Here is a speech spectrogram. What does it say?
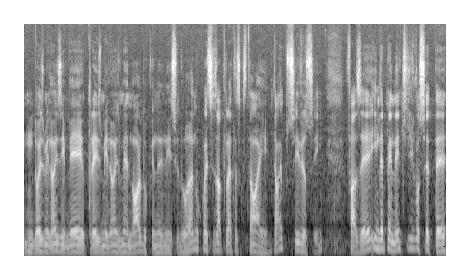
em 2 milhões e meio, 3 milhões menor do que no início do ano com esses atletas que estão aí. Então é possível sim fazer, independente de você ter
